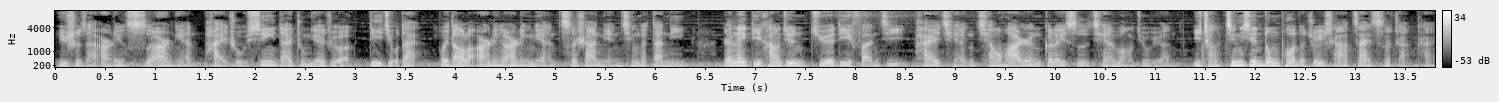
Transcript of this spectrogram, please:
于是，在二零四二年派出新一代终结者第九代，回到了二零二零年刺杀年轻的丹尼。人类抵抗军绝地反击，派遣强化人格雷斯前往救援。一场惊心动魄的追杀再次展开。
